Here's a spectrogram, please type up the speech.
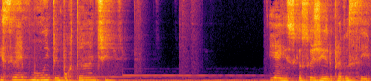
Isso é muito importante. E é isso que eu sugiro para você.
